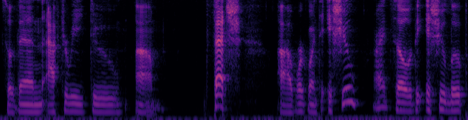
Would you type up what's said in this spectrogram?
So then after we do um, fetch, uh, we're going to issue, right? So the issue loop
